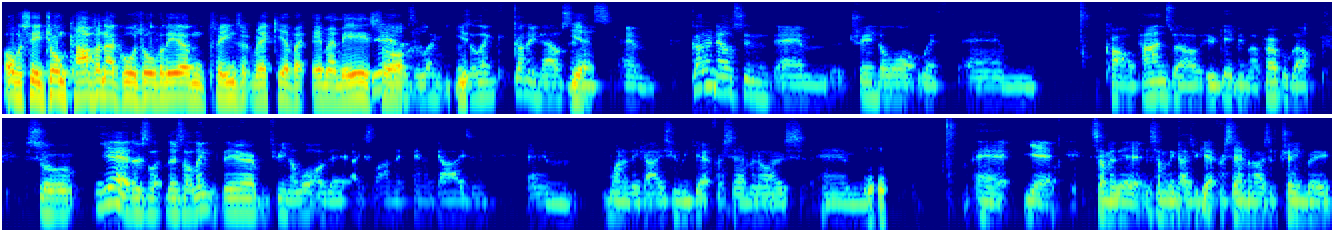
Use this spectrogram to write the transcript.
Obviously, John Kavanagh goes over there and trains at Reykjavik MMA. Yeah, so there's a link. There's you, a link. Gunnar Nelson. Yes. Um, Gunnar Nelson um, trained a lot with um, Carl Tanswell, who gave me my purple belt. So yeah, there's there's a link there between a lot of the Icelandic kind of guys and um, one of the guys who we get for seminars. Um, mm-hmm uh, yeah, some of the some of the guys we get for seminars have trained with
